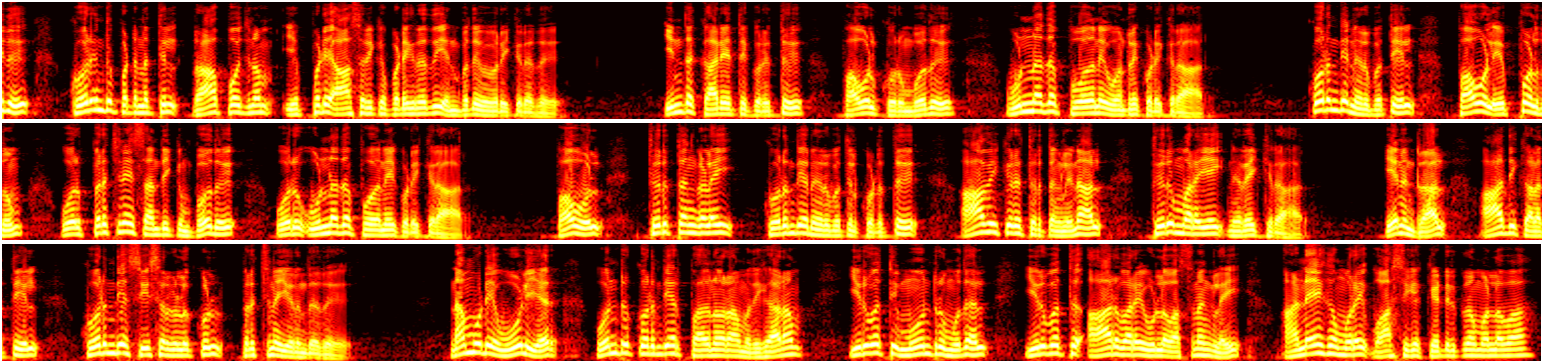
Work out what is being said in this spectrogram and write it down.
இது குறைந்து பட்டணத்தில் ராப்போஜனம் எப்படி ஆசரிக்கப்படுகிறது என்பதை விவரிக்கிறது. இந்த காரியத்தை குறித்து பவுல் கூறும்போது உன்னத போதனை ஒன்றை கொடுக்கிறார். குறைந்த நிருபத்தில் பவுல் எப்பொழுதும் ஒரு பிரச்சனை சந்திக்கும் போது ஒரு உன்னத போதனை கொடுக்கிறார். பவுல் திருத்தங்களை கொரிந்திய நிருபத்தில் கொடுத்து ஆவிக்குரிய திருத்தங்களினால் திருமறையை நிறைக்கிறார். ஏனென்றால் ஆதி காலத்தில் கொரிந்திய சீசர்களுக்குள் பிரச்சனை இருந்தது. நம்முடைய ஊழியர் ஒன்று குறந்தியர் பதினோராம் அதிகாரம் இருபத்தி மூன்று முதல் இருபத்து ஆறு வரை உள்ள வசனங்களை அநேக முறை வாசிக்க கேட்டிருக்கிறோம் அல்லவா?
